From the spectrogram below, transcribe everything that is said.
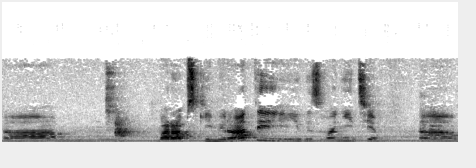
а, в Арабские Эмираты, и вы звоните а,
